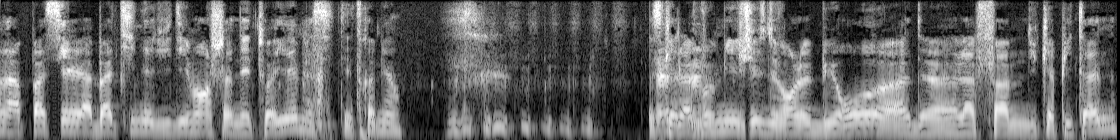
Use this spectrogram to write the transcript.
on a passé la matinée du dimanche à nettoyer, mais c'était très bien. Parce qu'elle a vomi juste devant le bureau euh, de la femme du capitaine.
